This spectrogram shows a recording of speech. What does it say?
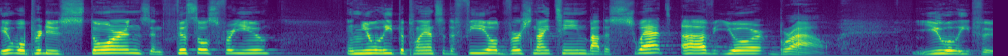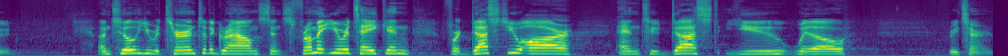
It will produce thorns and thistles for you and you will eat the plants of the field. Verse 19, by the sweat of your brow, you will eat food until you return to the ground, since from it you were taken, for dust you are, and to dust you will return.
